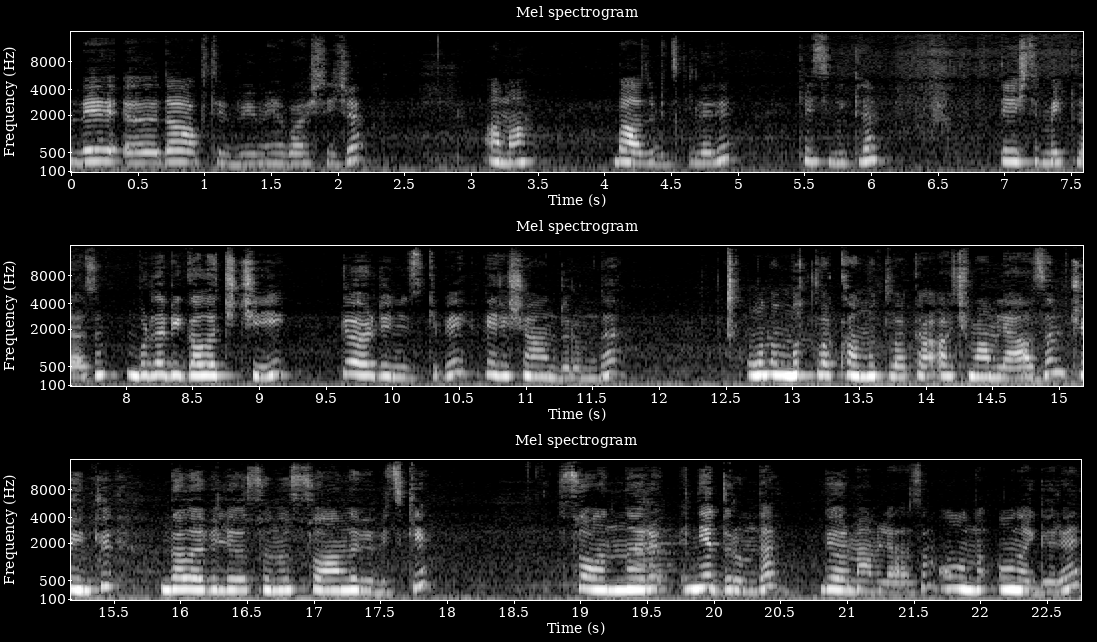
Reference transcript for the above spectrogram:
ve e, daha aktif büyümeye başlayacak. Ama bazı bitkileri kesinlikle değiştirmek lazım. Burada bir gala çiçeği gördüğünüz gibi perişan durumda. Onu mutlaka mutlaka açmam lazım. Çünkü gala biliyorsunuz soğanlı bir bitki. Soğanları ne durumda görmem lazım. Ona, ona göre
